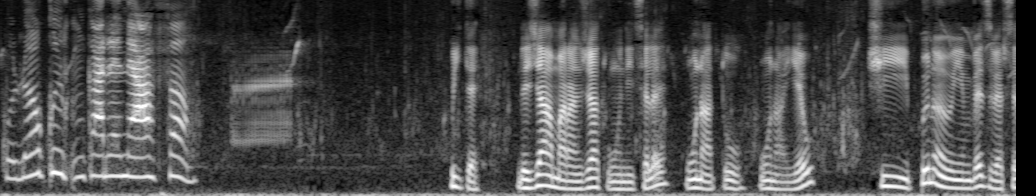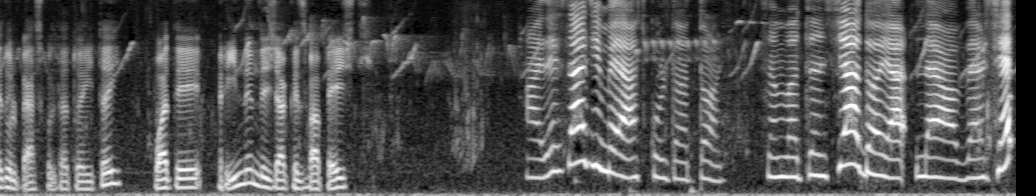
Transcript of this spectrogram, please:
cu locul în care ne aflăm. Uite, deja am aranjat undițele, una tu, una eu, și până îi înveți versetul pe ascultătorii tăi, poate prindem deja câțiva pești. Haideți, dragii mei ascultători, să învățăm și a doilea verset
